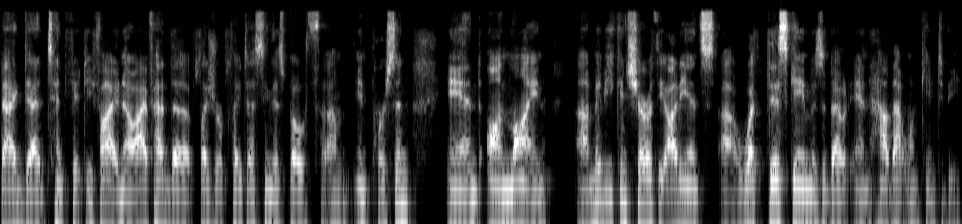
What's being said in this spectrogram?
Baghdad 1055. Now, I've had the pleasure of playtesting this both um, in person and online. Uh, maybe you can share with the audience uh, what this game is about and how that one came to be.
